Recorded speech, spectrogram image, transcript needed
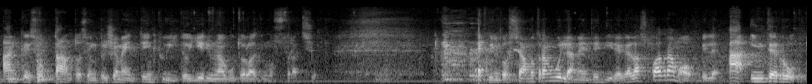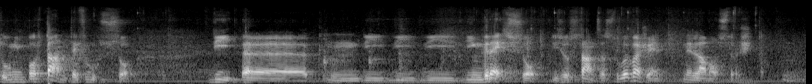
anche soltanto semplicemente intuito ieri non ho avuto la dimostrazione e quindi possiamo tranquillamente dire che la squadra mobile ha interrotto un importante flusso di, eh, di, di, di ingresso di sostanza stupefacente nella nostra città.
